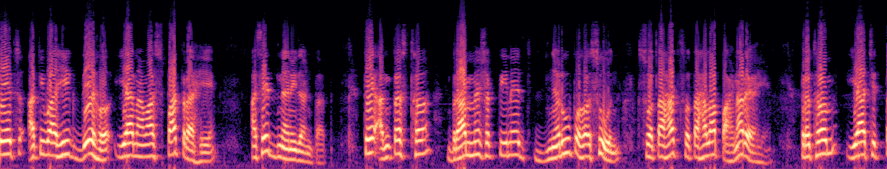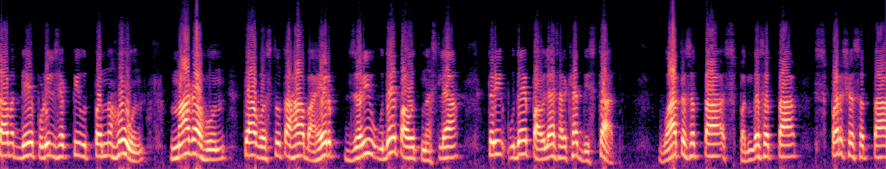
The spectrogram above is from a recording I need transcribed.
तेच अतिवाहिक देह या नावास पात्र आहे असे ज्ञानी जाणतात. ते अंतस्थ ब्राह्म्यशक्तीने ज्ञरूप असून स्वतःच स्वतःला पाहणारे आहे. प्रथम या चित्तामध्ये पुढील शक्ती उत्पन्न होऊन मागाहून त्या वस्तुत बाहेर जरी उदय पावत नसल्या तरी उदय पावल्यासारख्या दिसतात. वातसत्ता स्पंदसत्ता स्पर्शसत्ता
